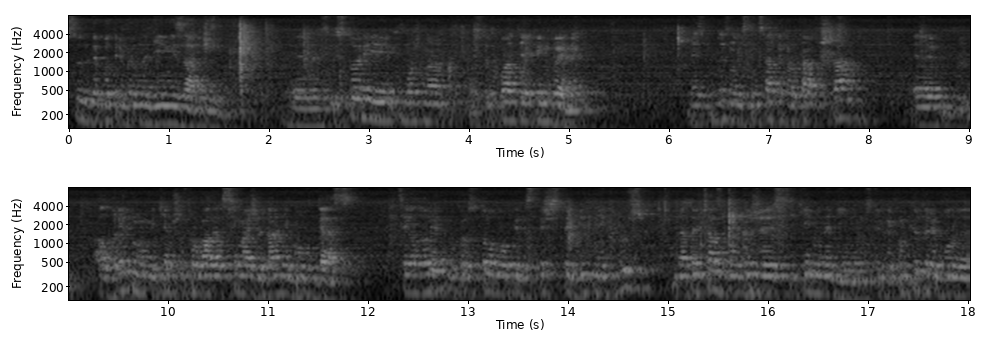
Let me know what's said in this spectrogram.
всюди, де потрібен надійний захист. Е, З історії можна слідкувати, як він виник. Десь приблизно в 80-х роках США алгоритмом, яким шифрували всі майже дані, був DES. Цей алгоритм використовував 56-бітний ключ, на той час був дуже стійким і надійним, оскільки комп'ютери були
